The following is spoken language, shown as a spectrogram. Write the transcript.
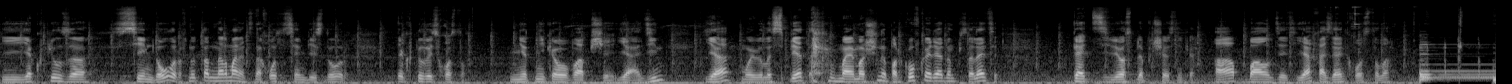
И я купил за 7 долларов. Ну, там нормально, цена хостел 7-10 долларов. Я купил весь хостел. Нет никого вообще. Я один. Я, мой велосипед, моя машина, парковка рядом. Представляете? 5 звезд для путешественника. Обалдеть. Я хозяин хостела. А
